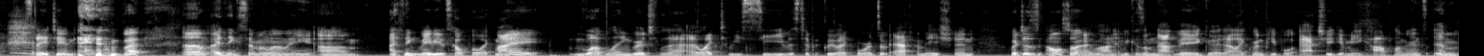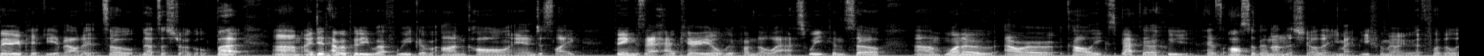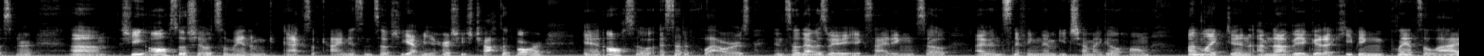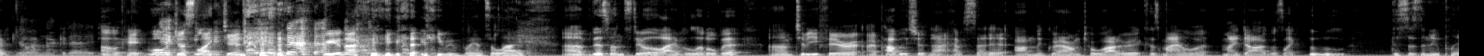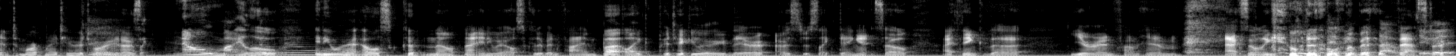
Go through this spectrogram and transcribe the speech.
stay tuned. but um, I think similarly, um, I think maybe it's helpful. Like my love language that I like to receive is typically like words of affirmation, which is also ironic because I'm not very good at like when people actually give me compliments. I'm very picky about it, so that's a struggle. But um, I did have a pretty rough week of on call and just like things that had carried over from the last week. And so, um, one of our colleagues, Becca, who has also been on the show that you might be familiar with for the listener, um, she also showed some random acts of kindness. And so, she got me a Hershey's chocolate bar and also a set of flowers. And so, that was very exciting. So, I've been sniffing them each time I go home. Unlike Jen, I'm not very good at keeping plants alive. No, I'm not good at it. Oh, either. okay. Well, just like Jen, we are not very good at keeping plants alive. Um, this one's still alive a little bit. Um, to be fair, I probably should not have set it on the ground to water it because Milo, my dog, was like, "Ooh, this is a new plant to mark my territory," and I was like, "No, Milo. Anywhere else could no, not anywhere else could have been fine, but like particularly there, I was just like, dang it." So I think the urine from him accidentally killed it a little bit faster.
